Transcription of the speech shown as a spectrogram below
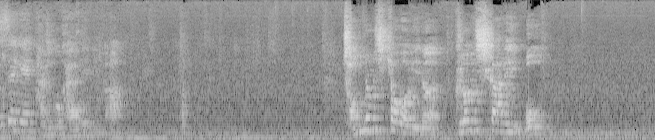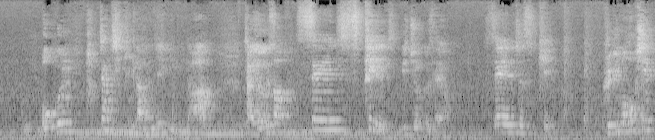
세게 가지고 가야 되니까 점령시켜버리는 그런 시간의 목 목을 확장시킨다는 얘기입니다. 자 여기서 sales skill 밑줄 끄세요. sales skill 그리고 혹시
